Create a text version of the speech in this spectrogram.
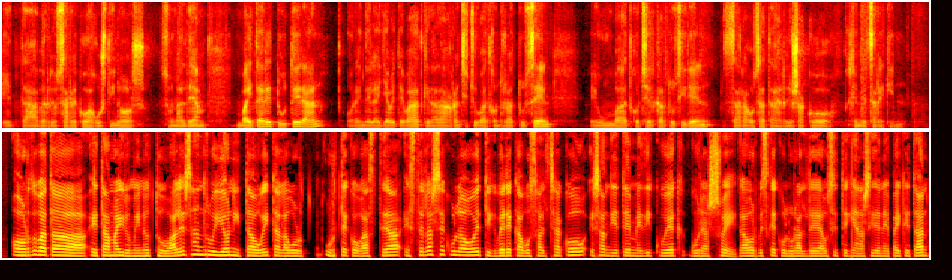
eta berriozarreko agustinos zonaldean. Baita ere tuteran, orain dela hilabete bat, kedada garrantzitsu bat kontrolatu zen, egun bat kotxe elkartu ziren, Zaragoza eta Herriosako jendetzarekin. Ordu bata eta mairu minutu. Alessandru Ionita hogeita lau urteko gaztea, ez dela sekula hoetik bere kabuzaltxako esan diete medikuek gurasoe. Gaur bizkaiko luralde auzitegian hasi den epaiketan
